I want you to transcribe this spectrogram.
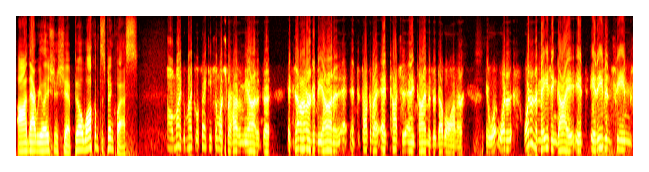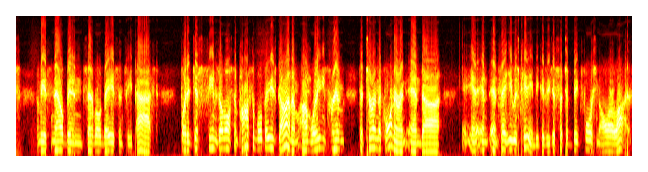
on that relationship. Bill, welcome to Spin Class. Oh, Michael, Michael, thank you so much for having me on. It's a it's an honor to be on, and, and to talk about Ed Koch at any time is a double honor. You know, what what, a, what an amazing guy! It it even seems. I mean, it's now been several days since he passed, but it just seems almost impossible that he's gone. I'm I'm waiting for him to turn the corner and and uh, and, and and say he was kidding because he's just such a big force in all our lives.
